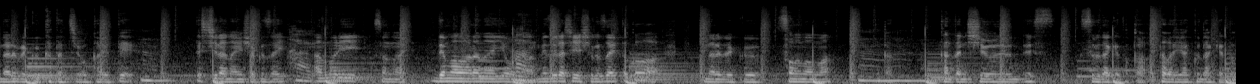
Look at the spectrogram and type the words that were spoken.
なるべく形を変えてうん。で知らない食材、はい。あんまりその出回らないようなはい。珍しい食材とかはなるべくそのままうんなん。か簡単に塩ですするだけとかただ焼くだけとか、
